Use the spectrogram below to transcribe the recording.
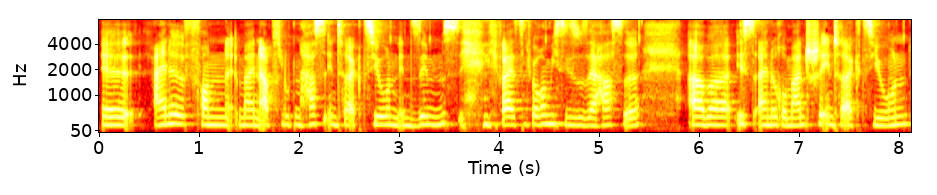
Äh, eine von meinen absoluten Hassinteraktionen in Sims, ich weiß nicht, warum ich sie so sehr hasse, aber ist eine romantische Interaktion,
